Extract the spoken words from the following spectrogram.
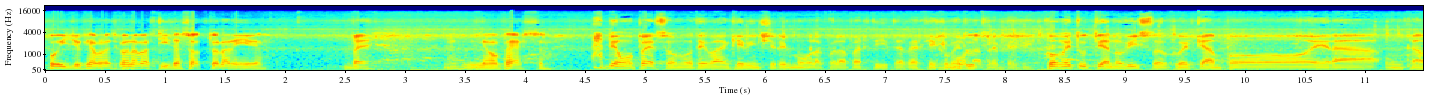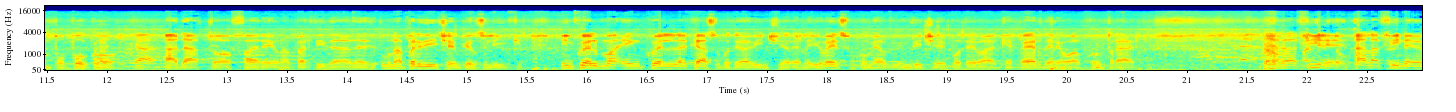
poi giochiamo la seconda partita sotto la neve. Beh, Abbiamo perso. Abbiamo perso, poteva anche vincere il Mola quella partita, perché come tutti, come tutti hanno visto quel campo era un campo poco adatto a fare una partita, una partita di Champions League. In quel, in quel caso poteva vincere la Juventus, come invece poteva anche perdere o al contrario. Alla fine, alla fine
